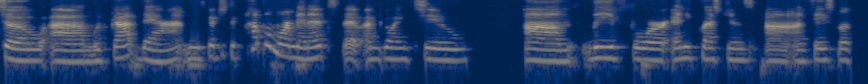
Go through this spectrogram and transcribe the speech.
So um, we've got that. We've got just a couple more minutes that I'm going to um, leave for any questions uh, on Facebook.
